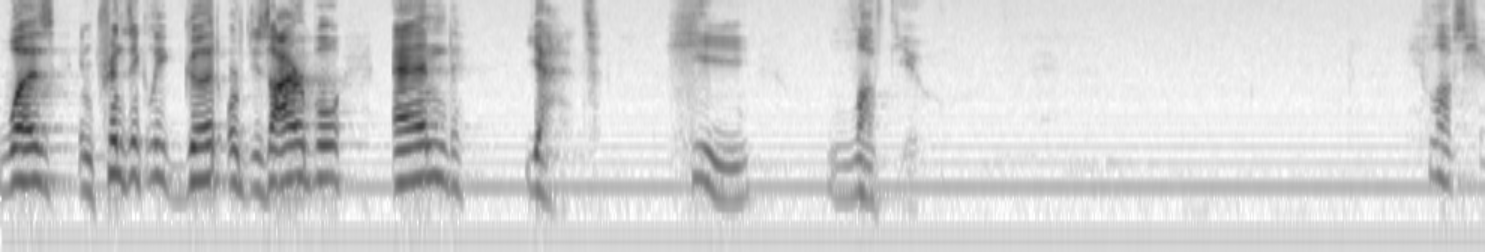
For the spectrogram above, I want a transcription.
was intrinsically good or desirable and yet, He loved loves you.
